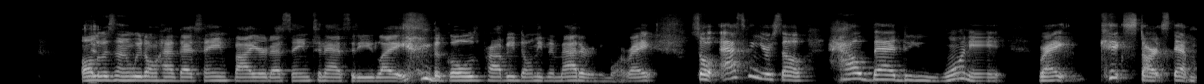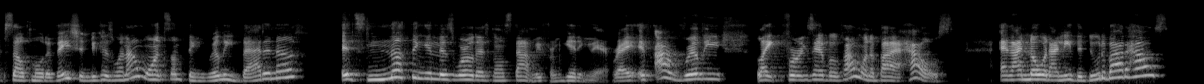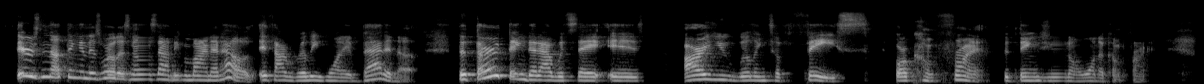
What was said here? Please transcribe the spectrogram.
All of a sudden, we don't have that same fire, that same tenacity. Like the goals probably don't even matter anymore, right? So, asking yourself, how bad do you want it, right? Kickstarts that self motivation because when I want something really bad enough, it's nothing in this world that's going to stop me from getting there, right? If I really, like, for example, if I want to buy a house and I know what I need to do to buy the house, there's nothing in this world that's going to stop me from buying that house if I really want it bad enough. The third thing that I would say is, are you willing to face or confront the things you don't want to confront?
